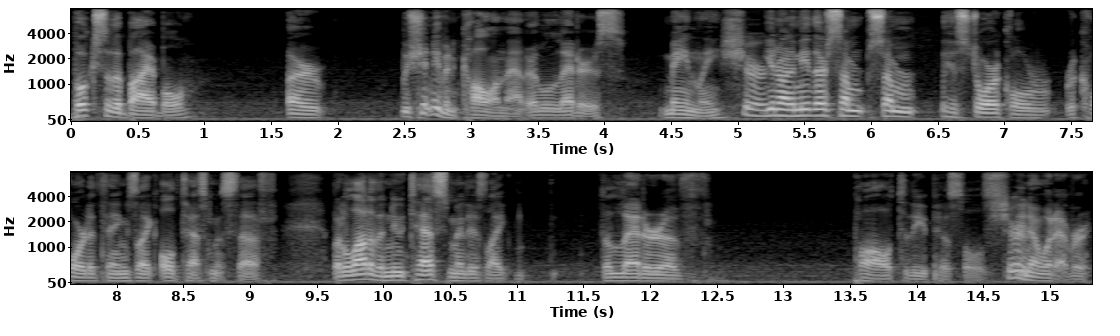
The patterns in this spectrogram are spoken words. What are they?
books of the Bible are we shouldn't even call them that. They're letters mainly. Sure. You know what I mean? There's some some historical recorded things like Old Testament stuff, but a lot of the New Testament is like the letter of Paul to the epistles. Sure. You know, whatever.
